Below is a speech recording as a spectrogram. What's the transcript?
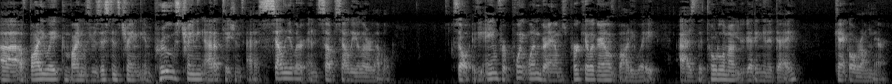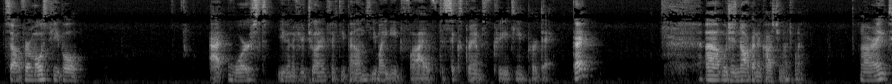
uh, of body weight combined with resistance training improves training adaptations at a cellular and subcellular level. So if you aim for 0.1 grams per kilogram of body weight as the total amount you're getting in a day, can't go wrong there. So for most people, at worst, even if you're 250 pounds, you might need five to six grams of creatine per day. Okay? Um, which is not going to cost you much money. All right.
